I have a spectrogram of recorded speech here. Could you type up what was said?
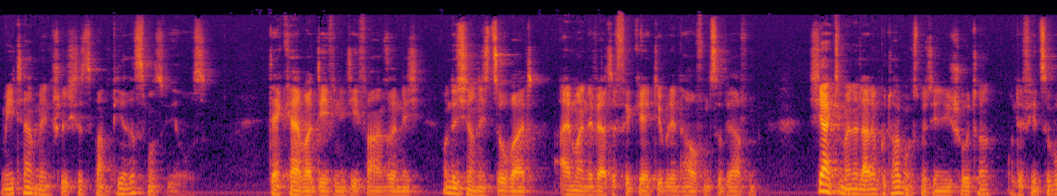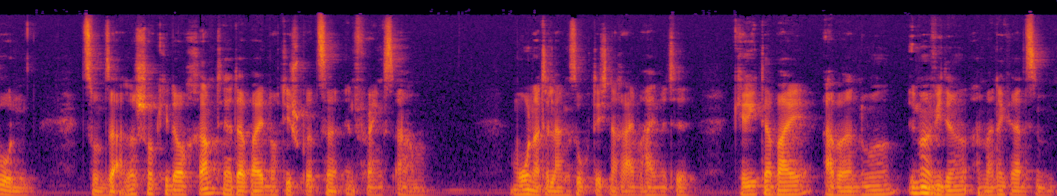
Metamenschliches Vampirismusvirus. Der Kerl war definitiv wahnsinnig und ich noch nicht so weit, all meine Werte für Geld über den Haufen zu werfen. Ich jagte ihm eine Ladung Betäubungsmittel in die Schulter und er fiel zu Boden. Zu unser aller Schock jedoch rammte er dabei noch die Spritze in Franks Arm. Monatelang suchte ich nach einem Heilmittel, geriet dabei aber nur immer wieder an meine Grenzen.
